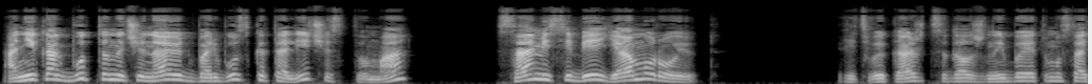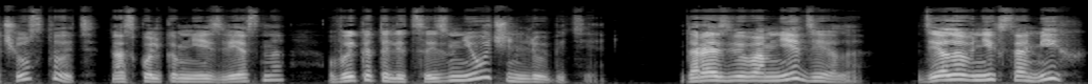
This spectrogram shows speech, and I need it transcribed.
Они как будто начинают борьбу с католичеством, а? Сами себе яму роют. Ведь вы, кажется, должны бы этому сочувствовать. Насколько мне известно, вы католицизм не очень любите. Да разве вам не дело? Дело в них самих.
